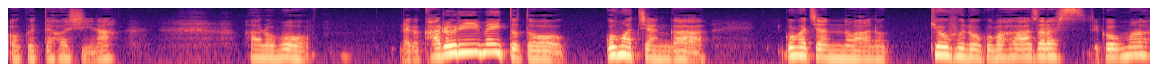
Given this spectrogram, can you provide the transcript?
送ってほしいな。あのもう、なんかカロリーメイトとゴマちゃんが、ゴマちゃんのあの、恐怖のゴマフアザラシ、ゴマ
